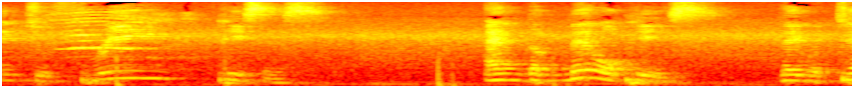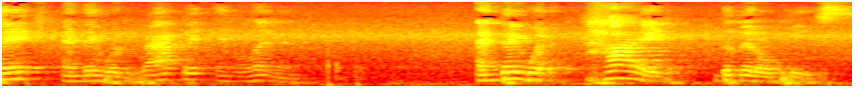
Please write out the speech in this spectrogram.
into three pieces. And the middle piece they would take and they would wrap it in linen. And they would hide the middle piece.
